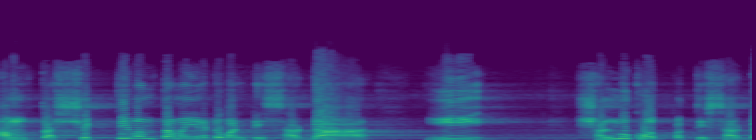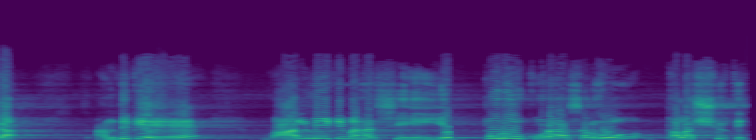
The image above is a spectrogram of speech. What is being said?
అంత శక్తివంతమైనటువంటి సర్గ ఈ షణ్ముఖోత్పత్తి సర్గ. అందుకే వాల్మీకి మహర్షి ఎప్పుడూ కూడా అసలు ఫలశ్రుతి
